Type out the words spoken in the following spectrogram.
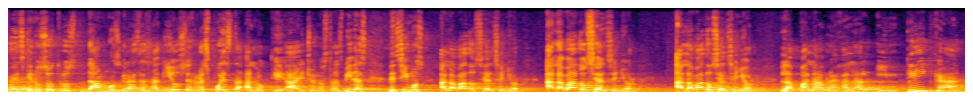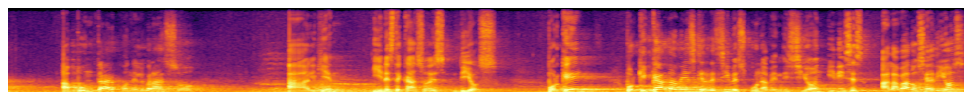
vez que nosotros damos gracias a Dios en respuesta a lo que ha hecho en nuestras vidas, decimos alabado sea el Señor, alabado sea el Señor. Alabado sea el Señor. La palabra halal implica apuntar con el brazo a alguien. Y en este caso es Dios. ¿Por qué? Porque cada vez que recibes una bendición y dices, alabado sea Dios,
